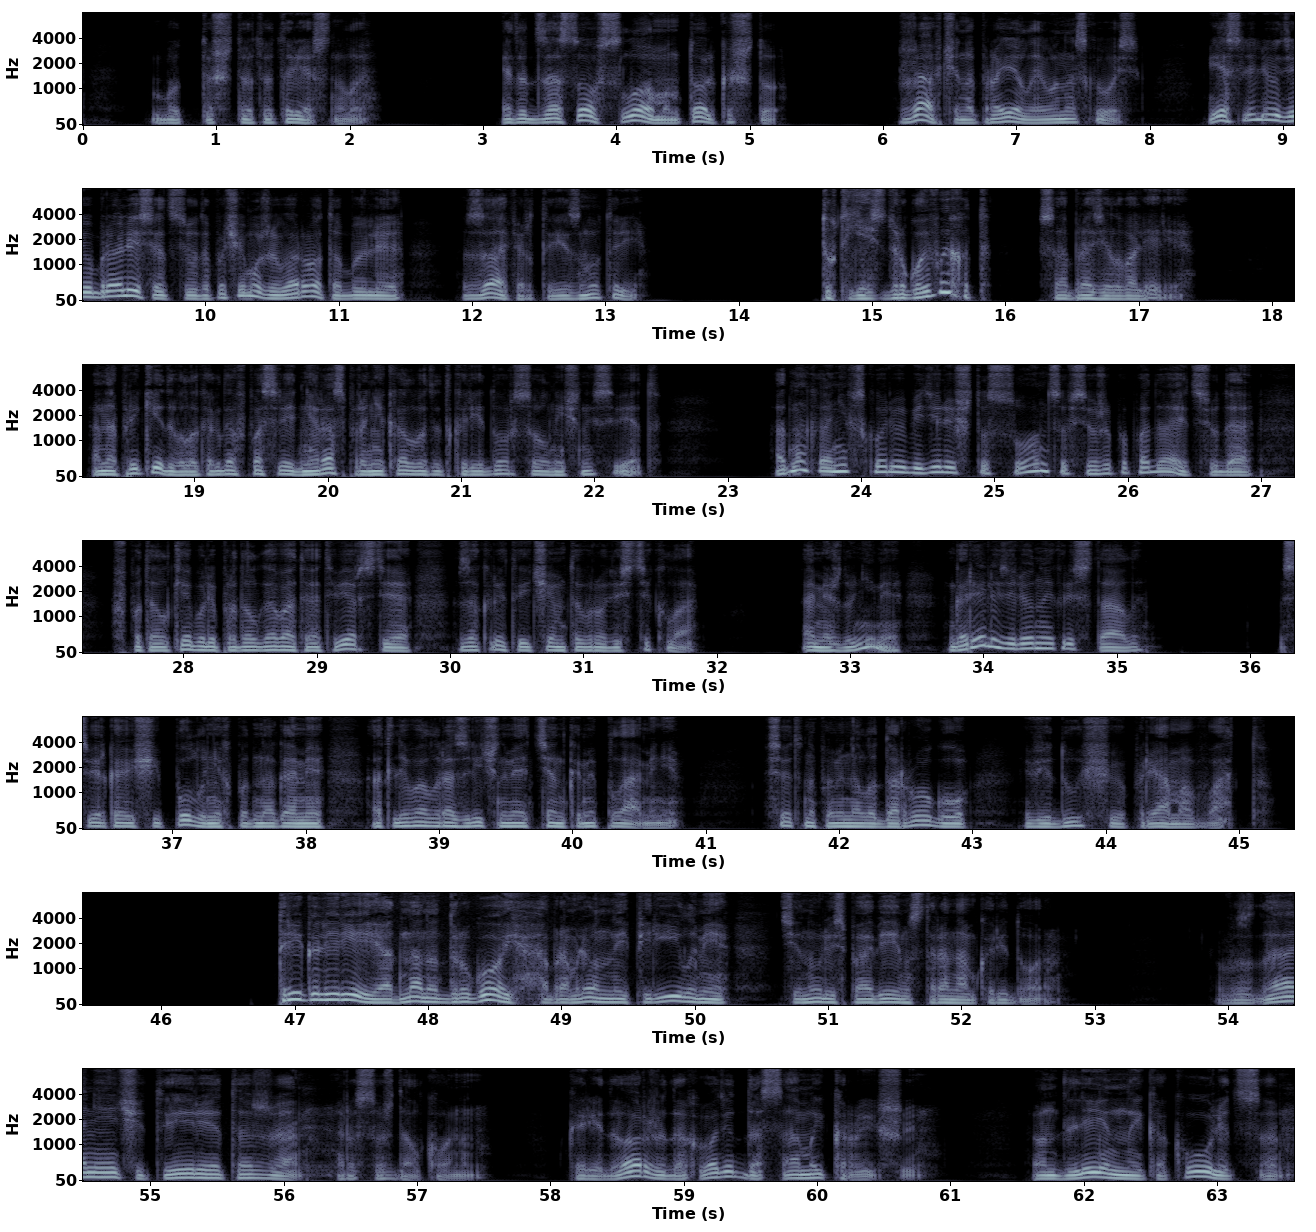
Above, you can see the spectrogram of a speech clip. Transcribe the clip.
будто что-то треснуло. Этот засов сломан только что. Ржавчина проела его насквозь. Если люди убрались отсюда, почему же ворота были заперты изнутри?» «Тут есть другой выход», — сообразила Валерия. Она прикидывала, когда в последний раз проникал в этот коридор солнечный свет. Однако они вскоре убедились, что солнце все же попадает сюда, В потолке были продолговатые отверстия, закрытые чем-то вроде стекла. А между ними горели зеленые кристаллы. Сверкающий пол у них под ногами отливал различными оттенками пламени. Все это напоминало дорогу, ведущую прямо в ад. Три галереи, одна над другой, обрамленные перилами, тянулись по обеим сторонам коридора. «В здании четыре этажа», — рассуждал Конан. «Коридор же доходит до самой крыши. Он длинный, как улица,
